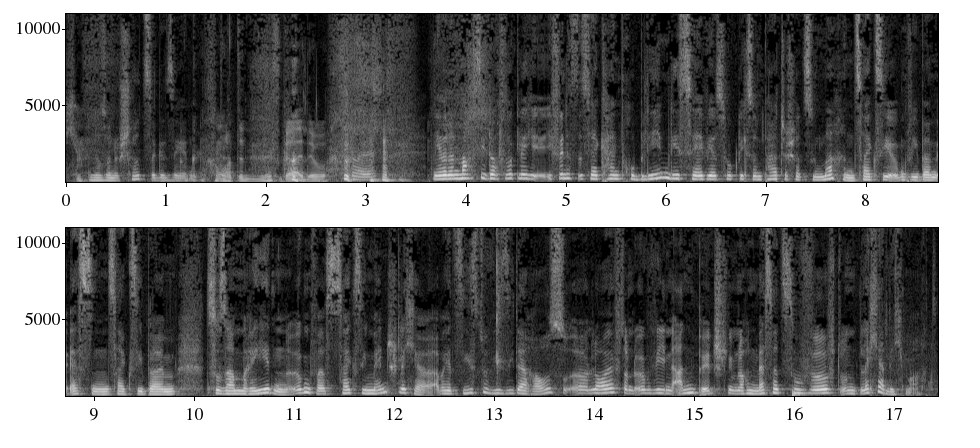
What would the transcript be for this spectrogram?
Ich habe nur so eine Schürze gesehen. What did this guy do? Toll. Ja, aber dann mach sie doch wirklich, ich finde, es ist ja kein Problem, die Saviors wirklich sympathischer zu machen. Zeig sie irgendwie beim Essen, zeig sie beim Zusammenreden, irgendwas, zeig sie menschlicher. Aber jetzt siehst du, wie sie da rausläuft und irgendwie ihn anbitscht, ihm noch ein Messer zuwirft und lächerlich macht.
